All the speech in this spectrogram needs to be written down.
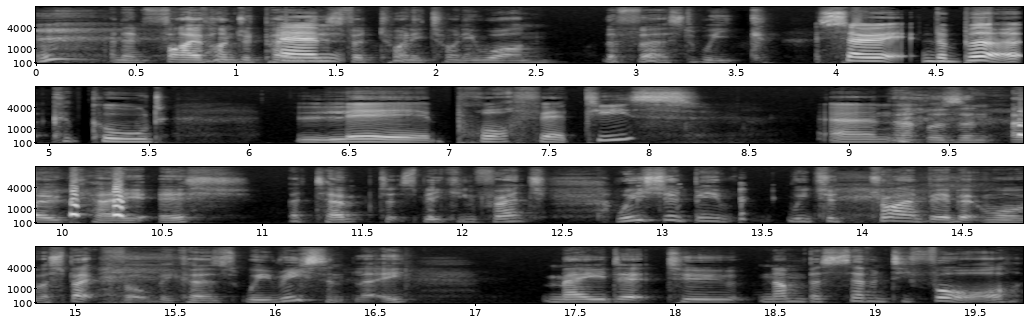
and then 500 pages Um, for 2021, the first week. So the book called Les Prophéties. Um, That was an okay-ish attempt at speaking French. We should be we should try and be a bit more respectful because we recently made it to number 74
